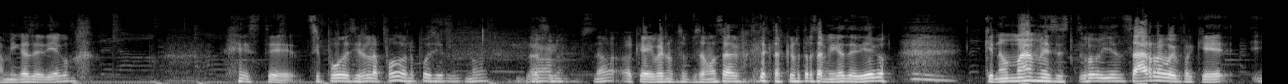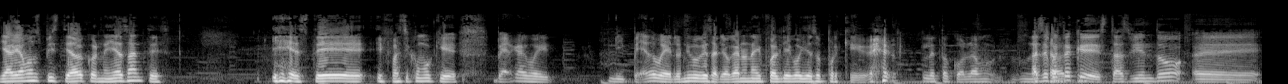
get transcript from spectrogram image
amigas de Diego. Este, ¿sí puedo decir el apodo? ¿No puedo decir? No, No, no. ¿no? Ok, bueno, pues empezamos a contactar con otras amigas de Diego. Que no mames, estuvo bien zarro, güey, porque ya habíamos pisteado con ellas antes. Y este, y fue así como que, verga, güey, ni pedo, güey. Lo único que salió ganón ahí fue el Diego y eso porque le tocó la. Haz de cuenta que estás viendo eh,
